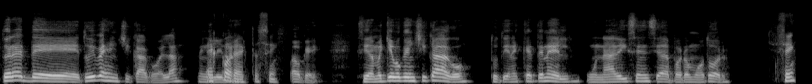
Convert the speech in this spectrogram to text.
Tú eres de, tú vives en Chicago, ¿verdad? es correcto, sí. Ok. Si no me equivoco, en Chicago, tú tienes que tener una licencia de promotor. Sí.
